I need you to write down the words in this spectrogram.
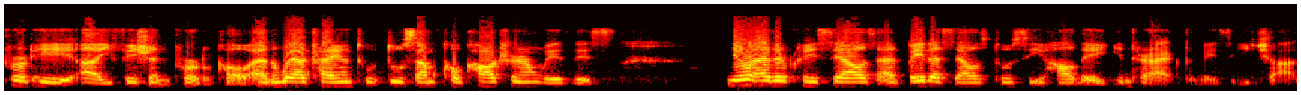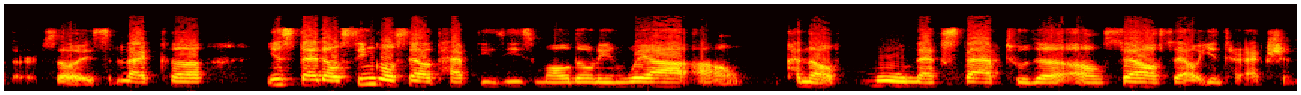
pretty uh, efficient protocol. And we are trying to do some co-culturing with this neuroendocrine cells and beta cells to see how they interact with each other. So it's like uh, instead of single cell type disease modeling, we are uh, kind of move next step to the uh, cell cell interaction.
